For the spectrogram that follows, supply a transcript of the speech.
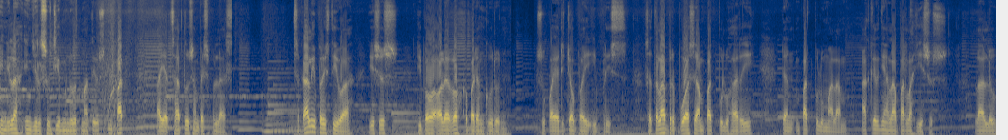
Inilah Injil suci menurut Matius 4 ayat 1 sampai 11. Sekali peristiwa, Yesus dibawa oleh roh ke padang gurun supaya dicobai iblis. Setelah berpuasa 40 hari dan 40 malam, akhirnya laparlah Yesus. Lalu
